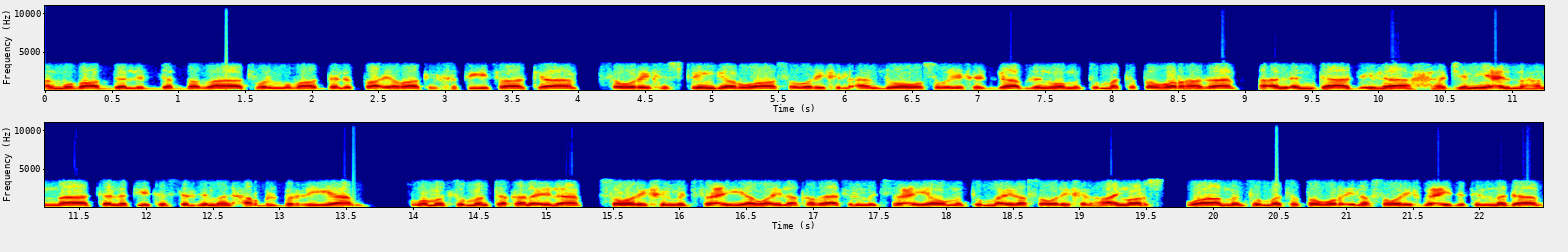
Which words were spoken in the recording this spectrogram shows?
المضادة للدبابات والمضادة للطائرات الخفيفة كصواريخ ستينجر وصواريخ الأنلو وصواريخ الجافلن. ومن ثم تطور هذا الإمداد إلى جميع المهمات التي تستلزمها الحرب البرية. ومن ثم انتقل إلى صواريخ المدفعية وإلى قذائف المدفعية ومن ثم إلى صواريخ الهايمرز ومن ثم تطور إلى صواريخ بعيدة المدى.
